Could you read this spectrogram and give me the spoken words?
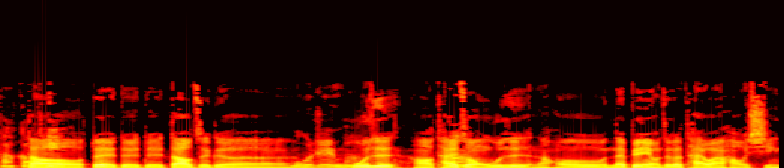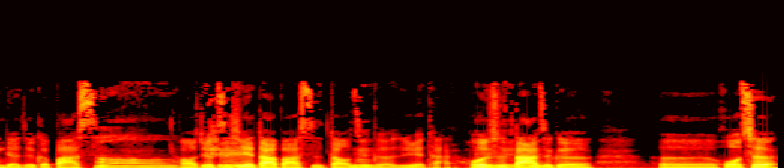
搭高铁？到对对对，到这个乌日吗？乌日，哦，台中乌日，然后那边有这个台湾好行的这个巴士，哦，好，就直接搭巴士到这个日月潭，或者是搭这个呃火车，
